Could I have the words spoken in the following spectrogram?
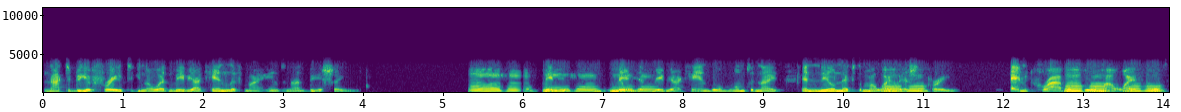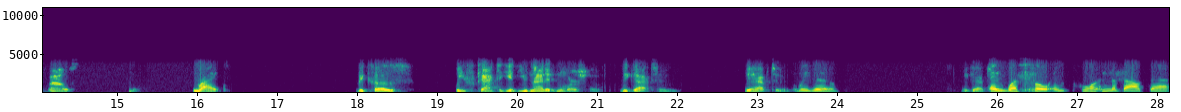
not to be afraid to you know what, maybe I can lift my hands and not be ashamed. Mm-hmm. Maybe mm-hmm. maybe mm-hmm. maybe I can go home tonight and kneel next to my wife as she prays. And cry before Mhm, my wife or spouse Right. because we've got to get united in worship. We got to. We have to. We do. We got to. And what's so important about that,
